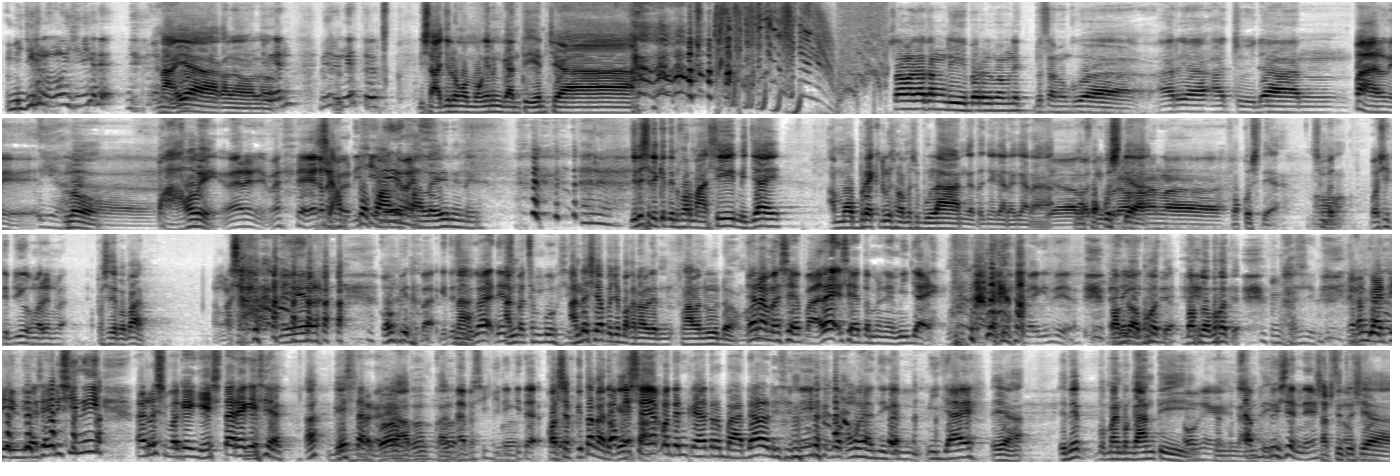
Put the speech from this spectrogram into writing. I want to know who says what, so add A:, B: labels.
A: Miji kan ngomong di sini kan ya.
B: Nah iya kalau lo
A: Ya kan? Bisa lihat tuh.
B: bisa aja lo ngomongin gantiin ya.
C: Selamat datang di baru 5 menit bersama gua Arya Acuy dan
A: Pale.
C: iya.
B: Lo pale.
A: Mana nih Mas? Saya kan
B: Siapa
A: di sini
B: pale
A: Mas.
B: pale ini nih? Jadi sedikit informasi, Mijay ah, mau break dulu selama sebulan katanya gara-gara
C: Ya,
B: mau fokus dia.
C: lah.
B: Fokus dia.
A: Sempet
B: Mau
A: positif juga kemarin, Pak.
B: positif apaan?
A: Enggak hamil. Covid, Pak. Gitu semoga dia cepat sembuh sih.
B: Anda siapa coba kenalin kenalan dulu dong.
A: Ya nama saya Pale, saya temennya Mijay. Kayak gitu ya.
B: Bangga
A: gitu
B: banget ya, bangga banget ya.
A: Enggak sih. Ya kan gantiin dia. Saya di sini adalah sebagai gestar ya guys ya.
B: Hah?
A: Gestar
B: Enggak,
A: kan?
B: bukan.
A: Apa sih jadi kita
B: Konsep kita nggak ada
A: Oke, saya konten creator badal di sini untuk menggantikan Mijay.
B: Iya. Ini pemain pengganti.
A: Oke,
B: pemain
A: substitution ya?
B: Substitution.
